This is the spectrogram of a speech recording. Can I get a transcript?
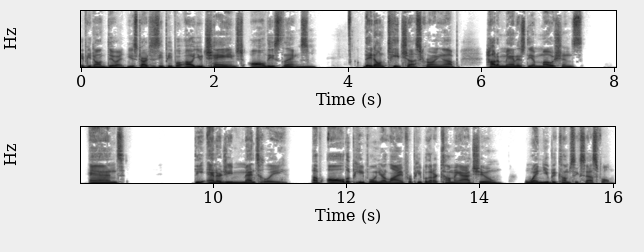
if you don't do it. You start to see people, oh, you changed, all these things. Mm. They don't teach us growing up how to manage the emotions and the energy mentally of all the people in your life or people that are coming at you when you become successful.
